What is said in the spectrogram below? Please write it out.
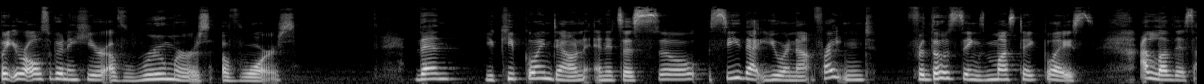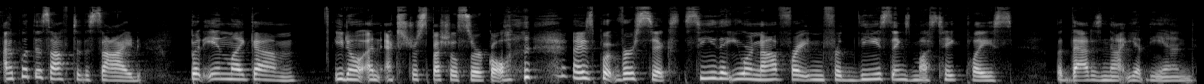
but you're also going to hear of rumors of wars. Then you keep going down and it says, So see that you are not frightened, for those things must take place. I love this. I put this off to the side, but in like, um, you know, an extra special circle. I just put verse 6 See that you are not frightened, for these things must take place but that is not yet the end.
